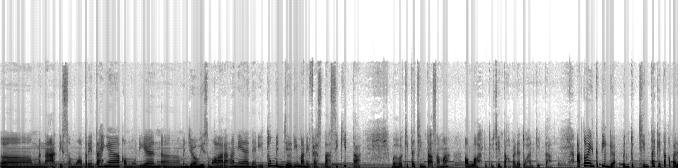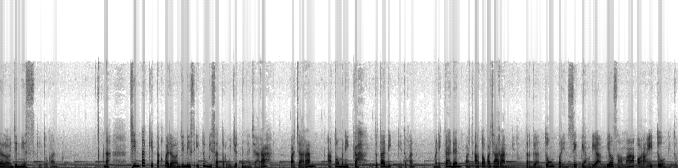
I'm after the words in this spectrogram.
uh, menaati semua perintahnya kemudian uh, menjauhi semua larangannya dan itu menjadi manifestasi kita bahwa kita cinta sama Allah gitu, cinta kepada Tuhan kita. Atau yang ketiga, bentuk cinta kita kepada lawan jenis gitu kan. Nah, cinta kita kepada lawan jenis itu bisa terwujud dengan cara pacaran atau menikah itu tadi gitu kan? Menikah dan atau pacaran gitu. Tergantung prinsip yang diambil sama orang itu gitu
